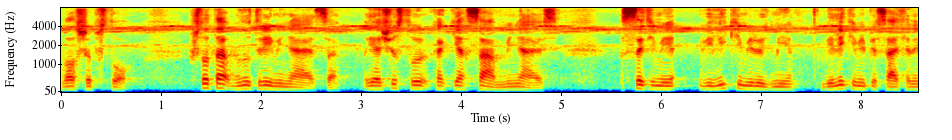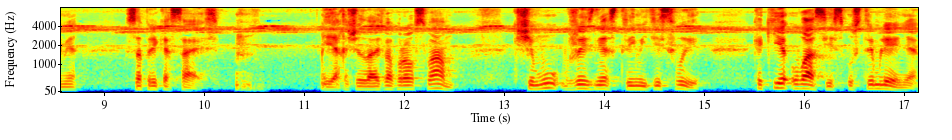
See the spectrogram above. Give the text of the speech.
волшебство. Что-то внутри меняется. Я чувствую, как я сам меняюсь с этими великими людьми, великими писателями, соприкасаясь. И я хочу задать вопрос вам. К чему в жизни стремитесь вы? Какие у вас есть устремления?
